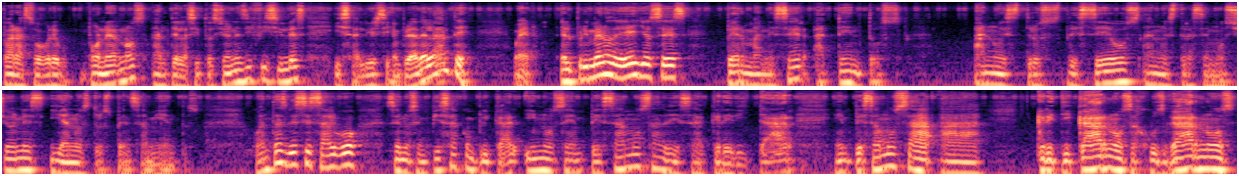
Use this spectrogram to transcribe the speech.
para sobreponernos ante las situaciones difíciles y salir siempre adelante. Bueno, el primero de ellos es permanecer atentos a nuestros deseos, a nuestras emociones y a nuestros pensamientos. ¿Cuántas veces algo se nos empieza a complicar y nos empezamos a desacreditar, empezamos a, a criticarnos, a juzgarnos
